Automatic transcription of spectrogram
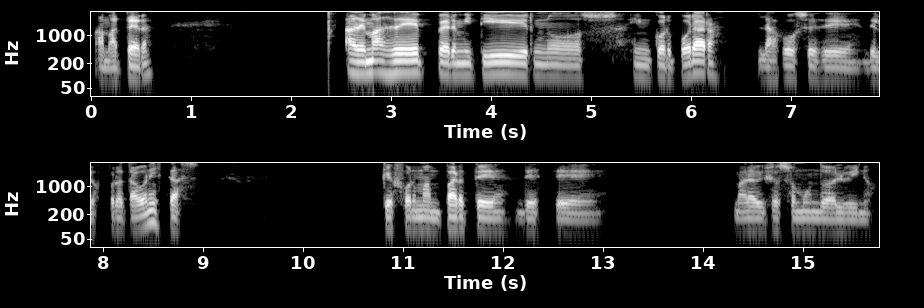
amateur, además de permitirnos incorporar las voces de, de los protagonistas que forman parte de este maravilloso mundo del vino.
